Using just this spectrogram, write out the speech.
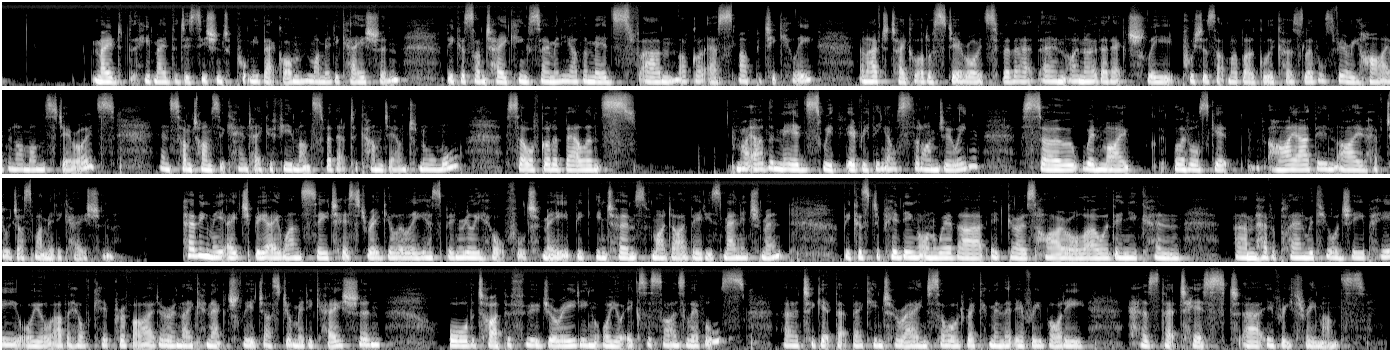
made he made the decision to put me back on my medication because I'm taking so many other meds. Um, I've got asthma particularly, and I have to take a lot of steroids for that. And I know that actually pushes up my blood glucose levels very high when I'm on the steroids, and sometimes it can take a few months for that to come down to normal. So I've got to balance my other meds with everything else that I'm doing. So when my levels get higher, then I have to adjust my medication. Having the HbA1c test regularly has been really helpful to me in terms of my diabetes management because depending on whether it goes higher or lower, then you can um, have a plan with your GP or your other healthcare provider and they can actually adjust your medication or the type of food you're eating or your exercise levels uh, to get that back into range. So I would recommend that everybody has that test uh, every three months.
